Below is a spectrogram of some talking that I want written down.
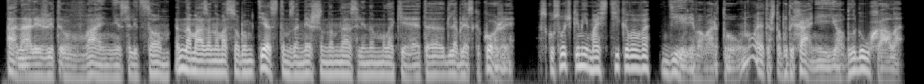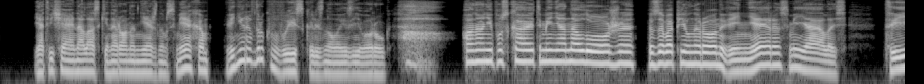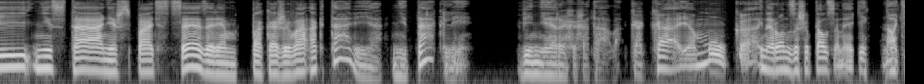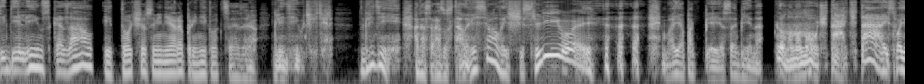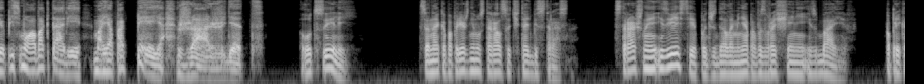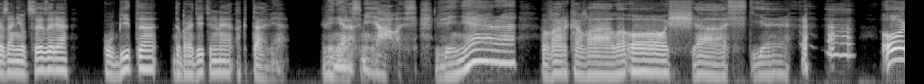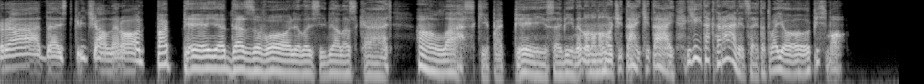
Она лежит в ванне с лицом, намазанным особым тестом, замешанным на ослином молоке. Это для блеска кожи. С кусочками мастикового дерева во рту. Ну, это чтобы дыхание ее благоухало. И, отвечая на ласки Нерона нежным смехом, Венера вдруг выскользнула из его рук. «Она не пускает меня на ложе!» — завопил Нерон. Венера смеялась. «Ты не станешь спать с Цезарем, пока жива Октавия, не так ли?» Венера хохотала. «Какая мука!» — и Нерон зашептал Сенеки. «Но Тигелин сказал...» И тотчас Венера приникла к Цезарю. «Гляди, учитель, гляди, она сразу стала веселой, счастливой. Моя Попея Сабина. Ну-ну-ну-ну, читай, читай свое письмо об Октавии. Моя Попея жаждет. Луцилий. Сенека по-прежнему старался читать бесстрастно. Страшное известие поджидало меня по возвращении из Баев. По приказанию Цезаря убита добродетельная Октавия. Венера смеялась. Венера ворковала. О, счастье! «О, радость!» — кричал Нерон. «Попея дозволила себя ласкать». «О, ласки Попеи, Сабина! Ну-ну-ну, читай, читай! Ей так нравится это твое письмо!»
